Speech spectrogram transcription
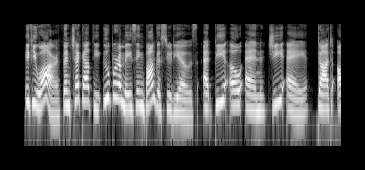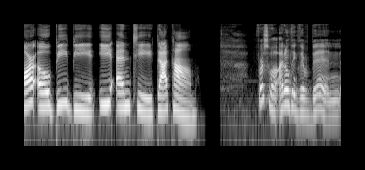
If you are, then check out the uber amazing Bonga Studios at B O N G A dot R O B B E N T dot com. First of all, I don't think there have been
